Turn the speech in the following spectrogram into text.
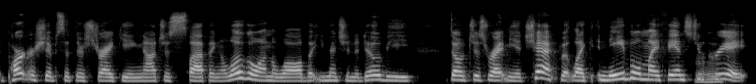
the partnerships that they're striking not just slapping a logo on the wall but you mentioned adobe don't just write me a check but like enable my fans to mm-hmm. create.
